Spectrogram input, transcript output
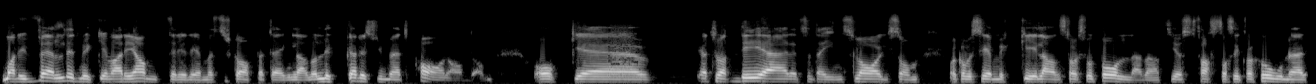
De hade ju väldigt mycket varianter i det mästerskapet, i England, och lyckades ju med ett par av dem. Och eh, jag tror att det är ett sånt där inslag som man kommer se mycket i landslagsfotbollen, att just fasta situationer.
